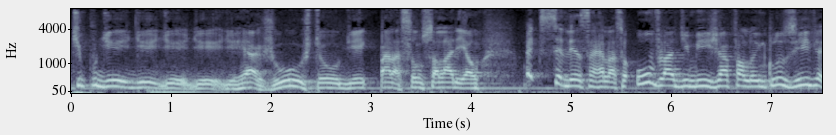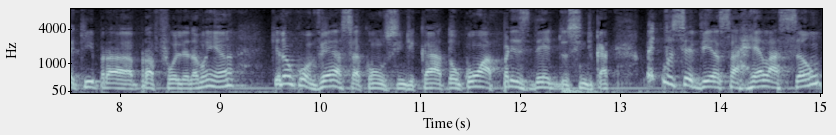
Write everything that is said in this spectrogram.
tipo de, de, de, de, de reajuste ou de equiparação salarial. Como é que você vê essa relação? O Vladimir já falou, inclusive, aqui para a Folha da Manhã, que não conversa com o sindicato ou com a presidente do sindicato. Como é que você vê essa relação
